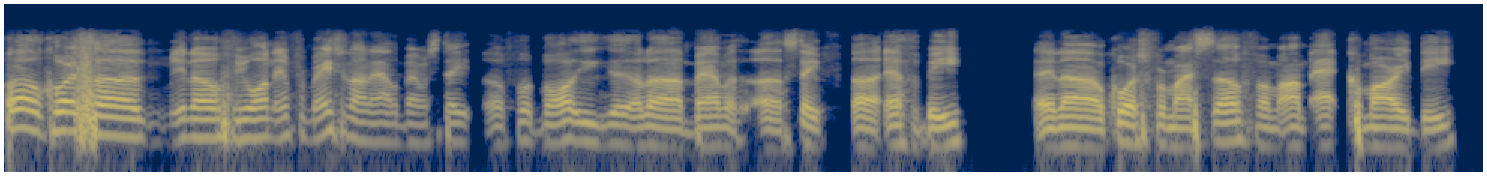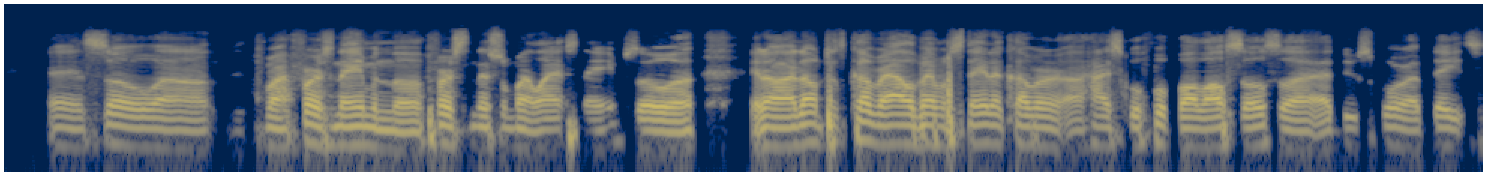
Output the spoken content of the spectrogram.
Well, of course, uh, you know, if you want information on Alabama State uh, football, you can go to Alabama uh, State uh, FB. And of course, for myself, I'm, I'm at Kamari D. And so my first name and the first initial of my last name. So, uh, you know, I don't just cover Alabama State. I cover uh, high school football also. So I, I, do score updates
